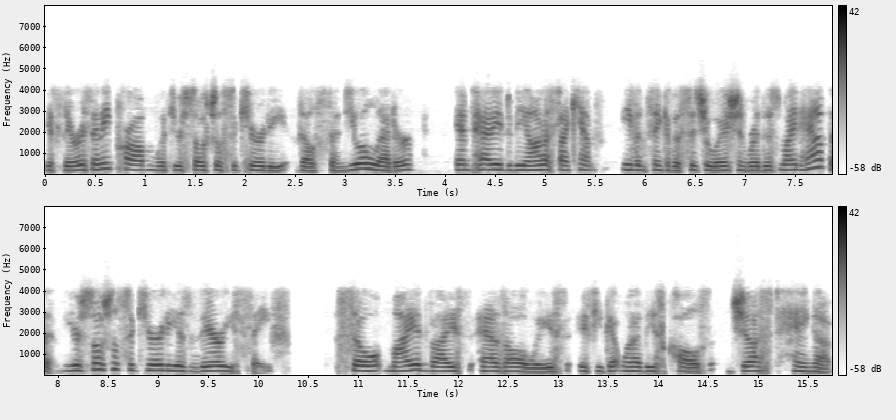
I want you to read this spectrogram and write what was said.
If there is any problem with your Social Security, they'll send you a letter. And Patty, to be honest, I can't even think of a situation where this might happen. Your Social Security is very safe. So, my advice, as always, if you get one of these calls, just hang up.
